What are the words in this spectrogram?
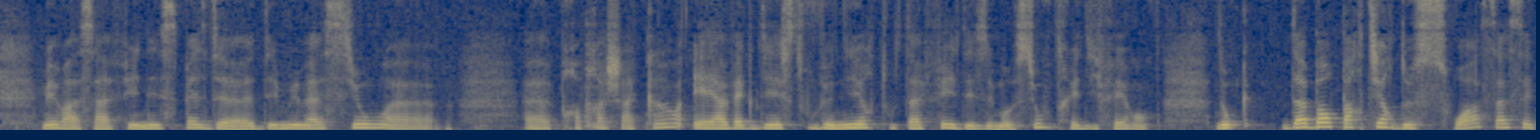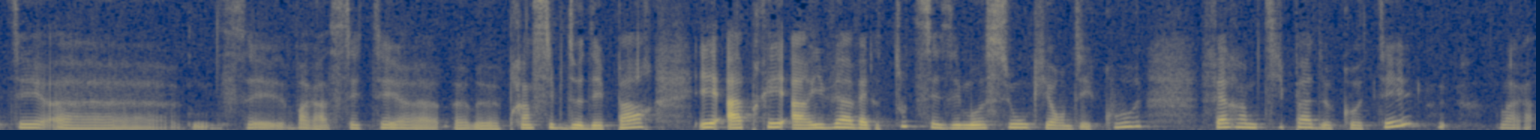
Mais voilà, ça a fait une espèce d'émulation. propre à chacun et avec des souvenirs tout à fait, des émotions très différentes. Donc d'abord partir de soi, ça c'était euh, voilà, euh, le principe de départ, et après arriver avec toutes ces émotions qui en découlent, faire un petit pas de côté, voilà,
